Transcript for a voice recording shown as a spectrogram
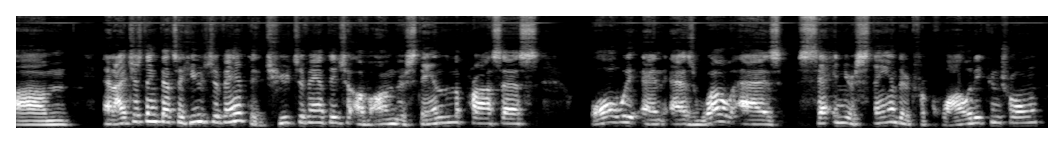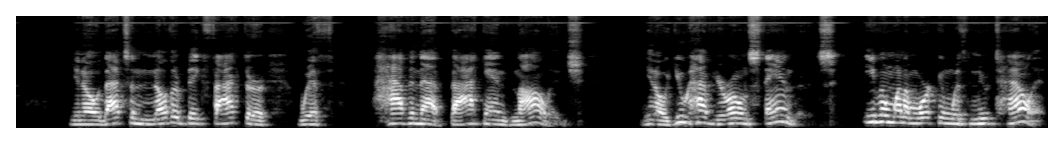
Um, and I just think that's a huge advantage, huge advantage of understanding the process, always, and as well as setting your standard for quality control. You know, that's another big factor with having that back end knowledge. You know, you have your own standards. Even when I'm working with new talent,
